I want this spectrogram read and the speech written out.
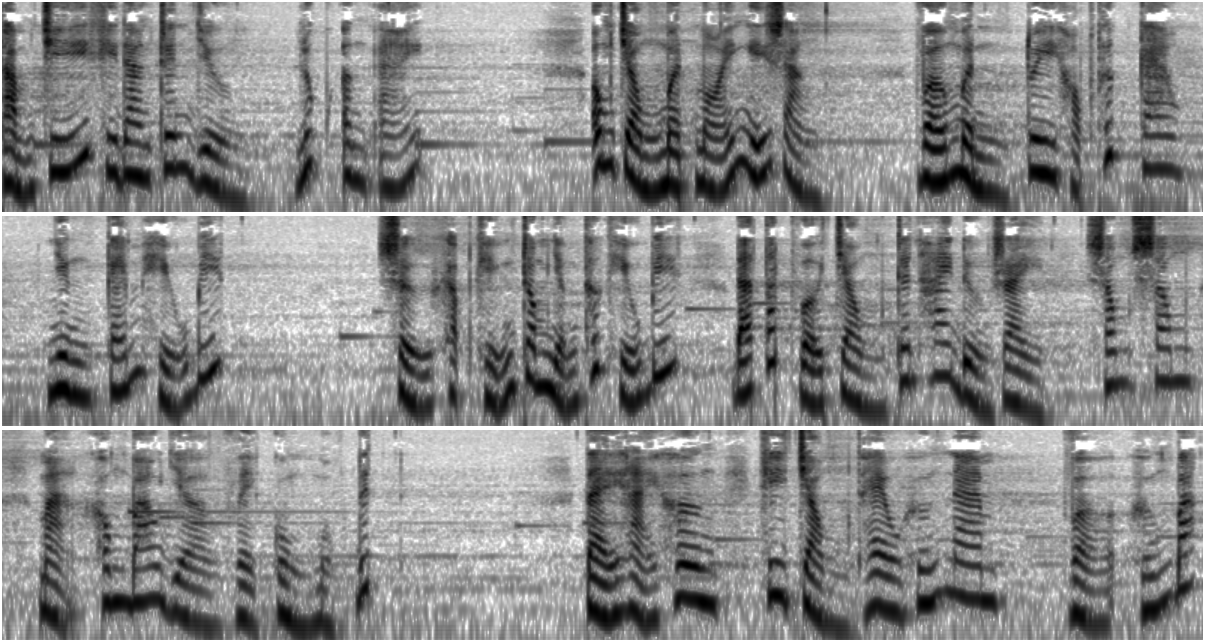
thậm chí khi đang trên giường, lúc ân ái. Ông chồng mệt mỏi nghĩ rằng, vợ mình tuy học thức cao, nhưng kém hiểu biết. Sự khập khiễng trong nhận thức hiểu biết đã tách vợ chồng trên hai đường rầy song song mà không bao giờ về cùng mục đích. Tệ hại hơn khi chồng theo hướng nam, vợ hướng bắc,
